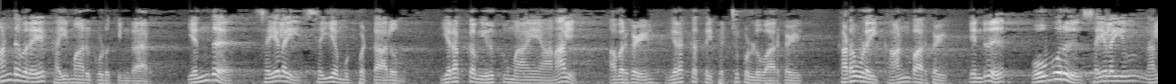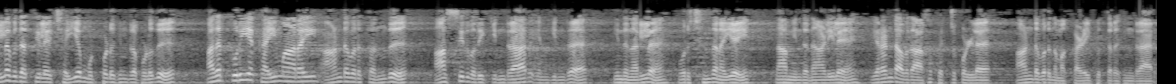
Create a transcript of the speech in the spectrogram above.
ஆண்டவரே கைமாறு கொடுக்கின்றார். எந்த செயலை செய்ய முற்பட்டாலும் இரக்கம் இருக்குமாயானால் அவர்கள் இரக்கத்தை பெற்றுக் கொள்ளுவார்கள் கடவுளை காண்பார்கள் என்று ஒவ்வொரு செயலையும் நல்ல விதத்திலே செய்ய முற்படுகின்ற பொழுது அதற்குரிய கைமாறை ஆண்டவர் தந்து ஆசீர்வதிக்கின்றார் என்கின்ற இந்த நல்ல ஒரு சிந்தனையை நாம் இந்த நாளிலே இரண்டாவதாக பெற்றுக்கொள்ள ஆண்டவர் நமக்கு அழைப்பு தருகின்றார்.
